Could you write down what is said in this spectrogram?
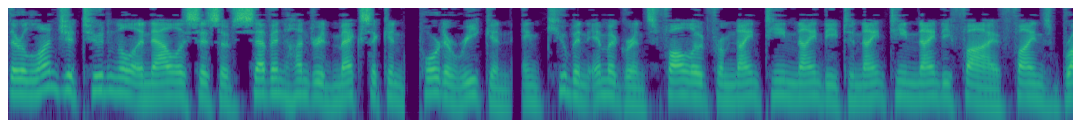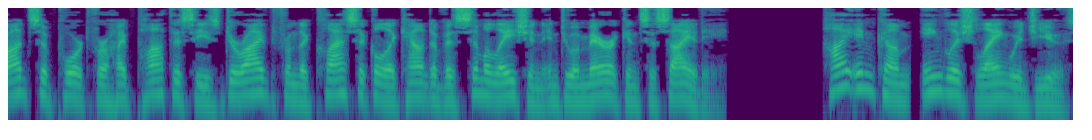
Their longitudinal analysis of 700 Mexican, Puerto Rican, and Cuban immigrants followed from 1990 to 1995 finds broad support for hypotheses derived from the classical account of assimilation into American society. High income, English language use,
